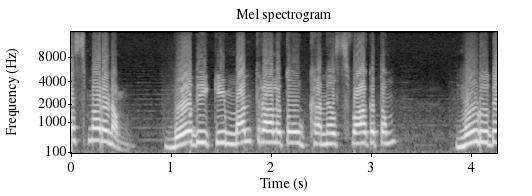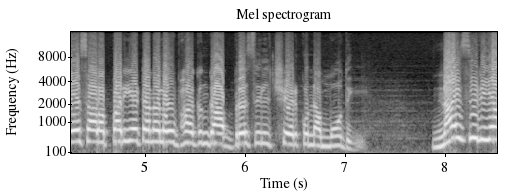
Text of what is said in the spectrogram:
నామస్మరణం మోదీకి మంత్రాలతో ఘన స్వాగతం. మూడు దేశాల పర్యటనలో భాగంగా బ్రెజిల్ చేరుకున్న మోదీ. నైజీరియా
